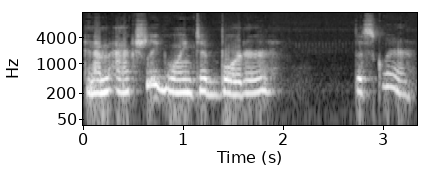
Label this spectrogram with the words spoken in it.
And I'm actually going to border the square.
